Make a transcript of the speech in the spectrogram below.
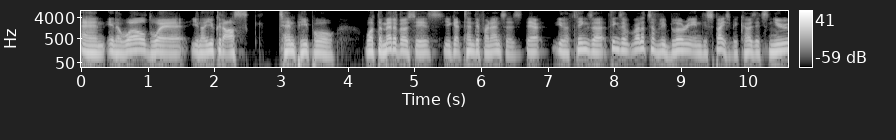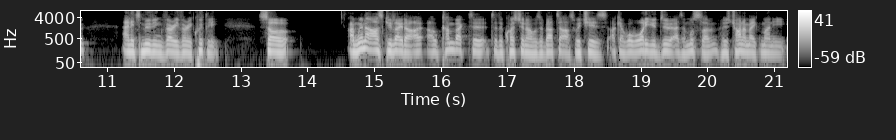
And in a world where you know you could ask ten people what the metaverse is, you get ten different answers. There, you know, things are things are relatively blurry in this space because it's new and it's moving very very quickly. So I'm going to ask you later. I, will come back to, to the question I was about to ask, which is, okay, well, what do you do as a Muslim who's trying to make money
